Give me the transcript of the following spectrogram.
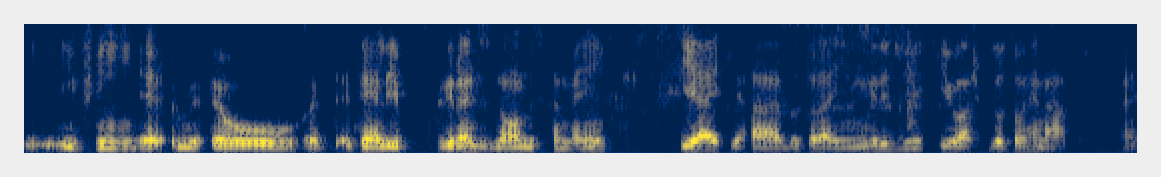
enfim, eu, eu tenho ali grandes nomes também e a, a doutora Ingrid e eu acho que o doutor Renato. É,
